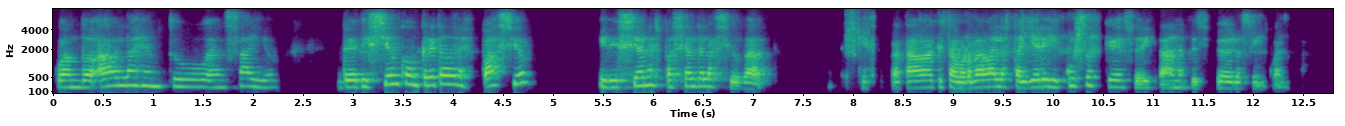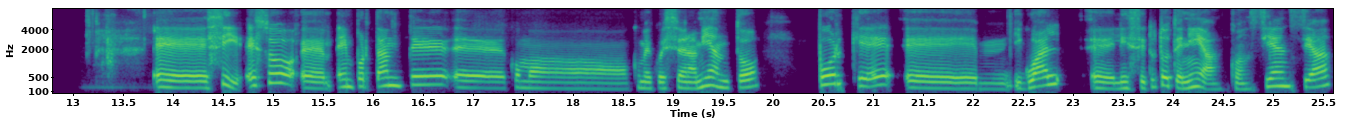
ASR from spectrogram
cuando hablas en tu ensayo de visión concreta del espacio y visión espacial de la ciudad? Que se, trataba, que se abordaba en los talleres y cursos que se dictaban a principios de los 50. Eh, sí, eso eh, es importante eh, como, como, cuestionamiento porque igual el instituto tenía conciencia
